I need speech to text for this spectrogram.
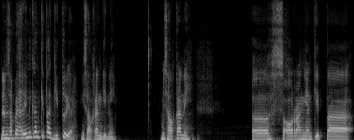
Dan sampai hari ini kan kita gitu ya. Misalkan gini. Misalkan nih uh, seorang yang kita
